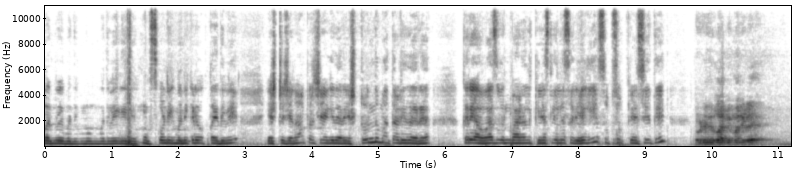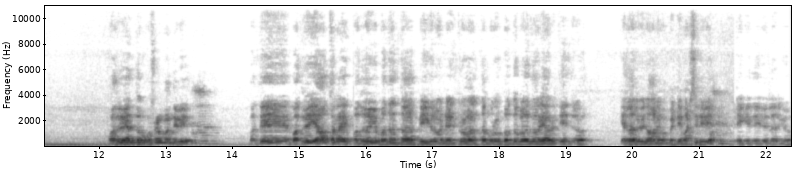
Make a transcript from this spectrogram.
ಬಂದ್ವಿ ಮದ್ವೆ ಮದುವೆಗೆ ಮುಗಿಸ್ಕೊಂಡು ಈಗ ಮನೆ ಕಡೆ ಹೋಗ್ತಾ ಇದೀವಿ. ಎಷ್ಟು ಜನ ಪರಿಚಯ ಆಗಿದ್ದಾರೆ ಎಷ್ಟೊಂದು ಮಾತಾಡಿದ್ದಾರೆ. ಕರೆ ಆವಾಜ್ ಬಂದ್ ಭಾಳ ಕೇಳಿಸ್ಲಿಲ್ಲ ಸರಿಯಾಗಿ. ಸುಪ್ ಸುಪ್ ಕೇಳಿಸೈತಿ. ಅಭಿಮಾನಿಗಳೇ? ಮದುವೆ ಅಂತ ಘೋಷಣೆ ಬಂದಿವಿ. ಮತ್ತೆ ಮದುವೆ ಯಾವ ತರ ಇತ್ತು? ಮದುವೆಗೆ ಬಂದಂತ ಬೀಗರು ನೆಂಟರು ಅಂತಬ್ರು ಬಂಧು ಬಳಗದವ್ರು ಯಾವ ರೀತಿ ಇದ್ರು? ಎಲ್ಲರಿಗೂ ನಾವು ನಿಮಗೆ ಭೇಟಿ ಮಾಡಿಸಿದೀವಿ. ಹೇಗಿದ್ದೀವಿ ಎಲ್ಲರಿಗೂ?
